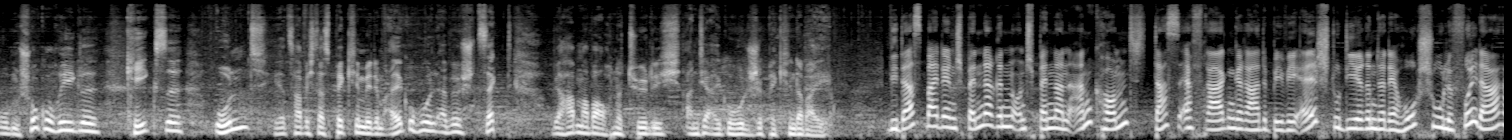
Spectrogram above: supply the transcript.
oben Schokoriegel, Kekse und, jetzt habe ich das Päckchen mit dem Alkohol erwischt, Sekt. Wir haben aber auch natürlich antialkoholische Päckchen dabei. Wie das bei den Spenderinnen und Spendern ankommt, das erfragen gerade BWL-Studierende der Hochschule Fulda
